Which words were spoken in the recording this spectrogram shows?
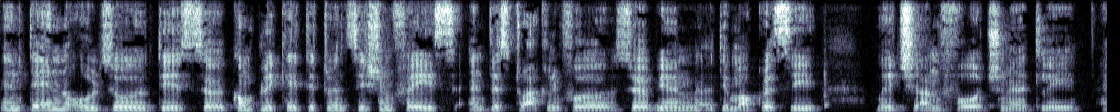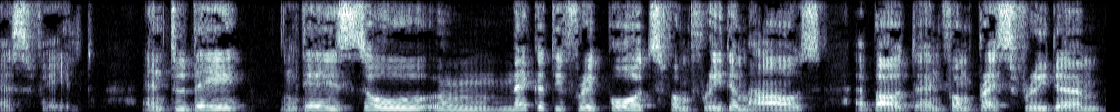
and then also this uh, complicated transition phase and the struggle for Serbian democracy which unfortunately has failed. And today, there is so um, negative reports from Freedom House about and from press freedom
